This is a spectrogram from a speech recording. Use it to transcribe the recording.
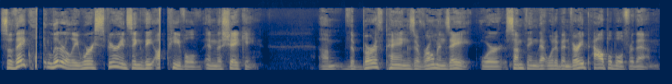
So they quite literally were experiencing the upheaval and the shaking. Um, the birth pangs of Romans 8 were something that would have been very palpable for them.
